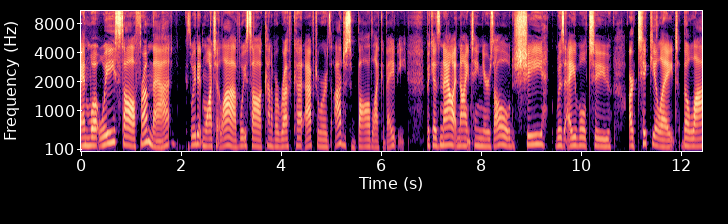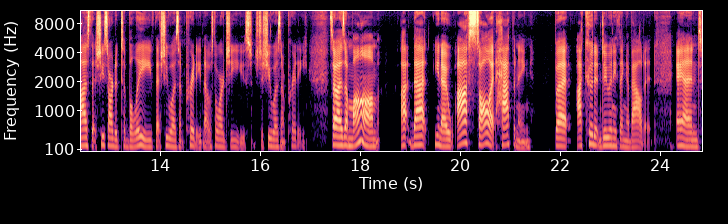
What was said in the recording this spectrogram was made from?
And what we saw from that, because we didn't watch it live, we saw kind of a rough cut afterwards. I just bawled like a baby because now at 19 years old, she was able to articulate the lies that she started to believe that she wasn't pretty. That was the word she used. She- wasn't pretty. So as a mom, I, that, you know, I saw it happening, but I couldn't do anything about it. And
